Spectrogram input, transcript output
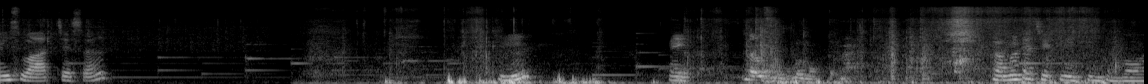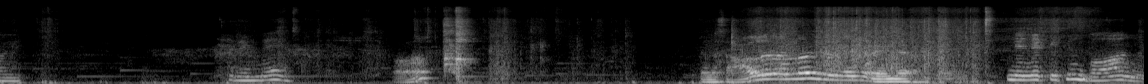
రైస్ వార్ చేసా టమాటా చట్నీ ఇచ్చింది బాగుంది. రెండే. నిన్న సాగలేదన్నా రెండే నిన్న టిఫిన్ బాగుంది.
